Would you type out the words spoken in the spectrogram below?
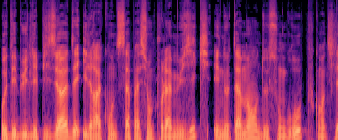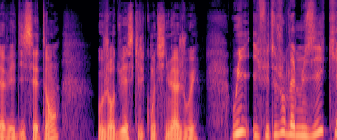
Au début de l'épisode, il raconte sa passion pour la musique, et notamment de son groupe quand il avait 17 ans. Aujourd'hui, est-ce qu'il continue à jouer? Oui, il fait toujours de la musique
